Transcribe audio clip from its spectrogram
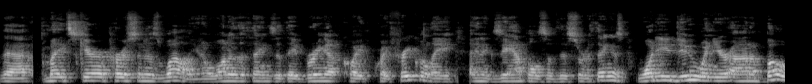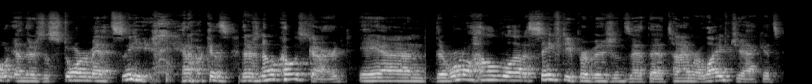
that might scare a person as well. You know, one of the things that they bring up quite quite frequently in examples of this sort of thing is what do you do when you're on a boat and there's a storm at sea? you know, because there's no coast guard and there weren't a hell of a lot of safety provisions at that time or life jackets.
